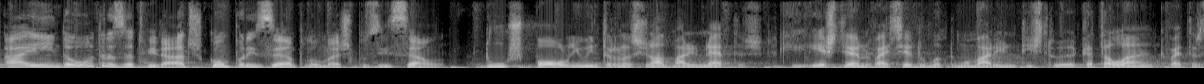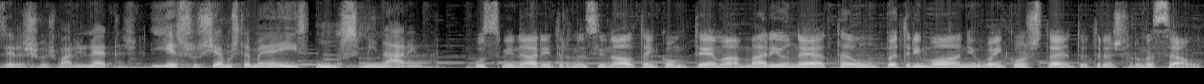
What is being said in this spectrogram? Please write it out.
Há ainda outras atividades, como por exemplo uma exposição de um espólio internacional de marionetas, que este ano vai ser de uma, de uma marionetista catalã, que vai trazer as suas marionetas, e associamos também a isso um seminário o Seminário Internacional tem como tema a marioneta, um património em constante transformação.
